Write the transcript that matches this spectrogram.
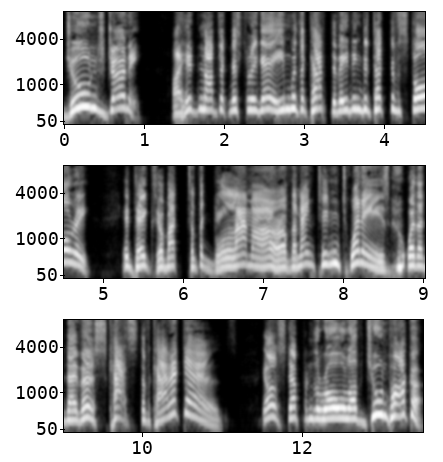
June's Journey, a hidden object mystery game with a captivating detective story. It takes you back to the glamour of the 1920s with a diverse cast of characters. You'll step into the role of June Parker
